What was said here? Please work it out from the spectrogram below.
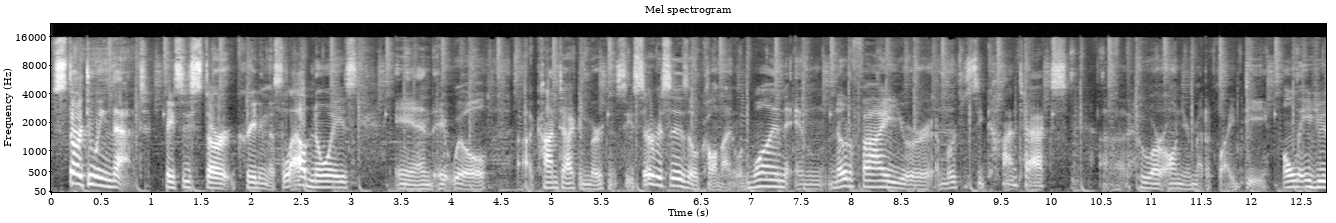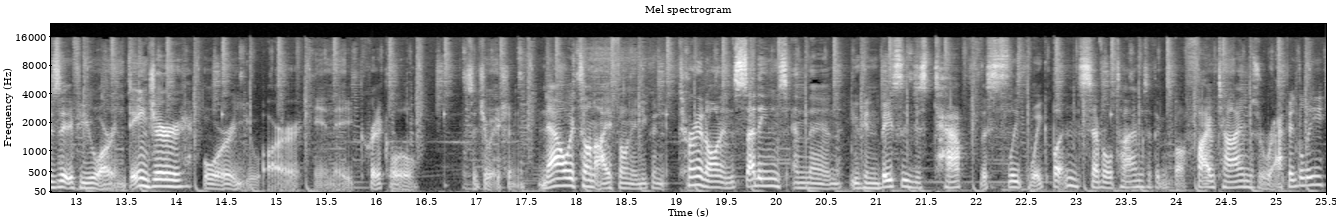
start doing that. Basically start creating this loud noise and it will uh, contact emergency services. It'll call 911 and notify your emergency contacts uh, who are on your medical ID. Only use it if you are in danger or you are in a critical situation. Now it's on iPhone and you can turn it on in settings and then you can basically just tap the sleep wake button several times, I think about five times rapidly,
